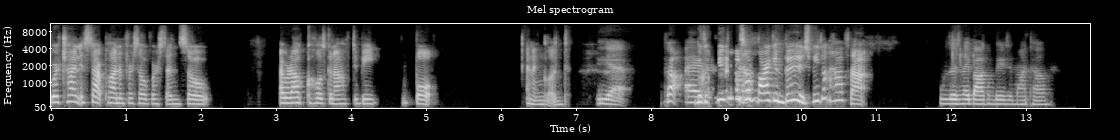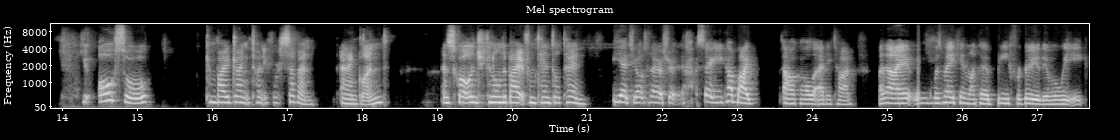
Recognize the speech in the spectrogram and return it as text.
we're trying to start planning for silverstone so our alcohol is going to have to be bought in england yeah, but um, because you guys have bargain booze we don't have that well, there's no bargain booze in my town. you also can buy drink 24 7 in england in scotland you can only buy it from 10 till 10 Yeah, do you want to know what's so you can't buy alcohol at any time? And I was making like a beef ragu the other week,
